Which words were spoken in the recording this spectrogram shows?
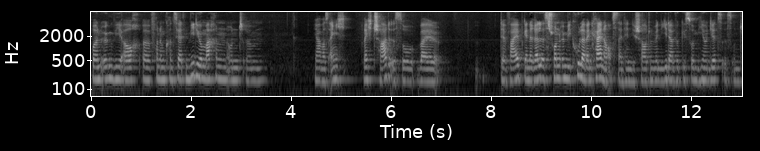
wollen irgendwie auch äh, von einem Konzert ein Video machen und ähm, ja, was eigentlich recht schade ist, so, weil der Vibe generell ist schon irgendwie cooler, wenn keiner auf sein Handy schaut und wenn jeder wirklich so im Hier und Jetzt ist und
